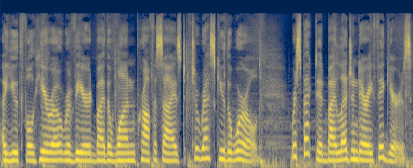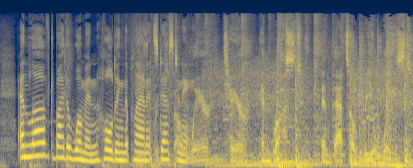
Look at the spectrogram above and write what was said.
a youthful hero revered by the One prophesied to rescue the world respected by legendary figures, and loved by the woman holding the planet's destiny. Wear, tear, and rust. And that's a real waste.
